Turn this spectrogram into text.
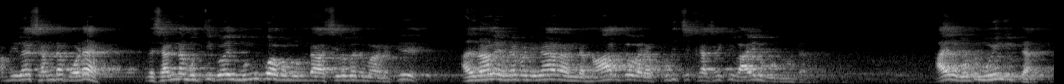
அப்படிலாம் சண்டை போட இந்த சண்டை முத்தி போய் முன்கோபம் உண்டா சிவபெருமானுக்கு? அதனால என்ன பண்ணினார் அந்த பார்கவரை பிடிச்சி கசக்கி வாயில் போட்டு விட்டார். வாயில போட்டு முயங்கிட்டார்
